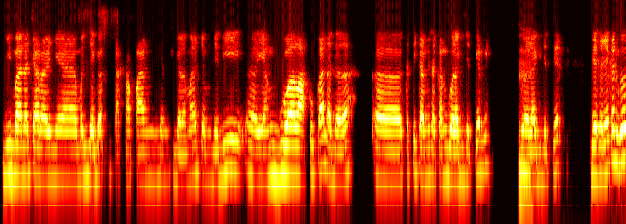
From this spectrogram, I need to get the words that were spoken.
gimana caranya menjaga kecakapan dan segala macam jadi uh, yang gue lakukan adalah uh, ketika misalkan gue lagi nyetir nih gue hmm. lagi nyetir biasanya kan gue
